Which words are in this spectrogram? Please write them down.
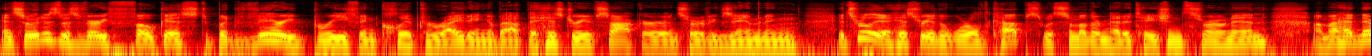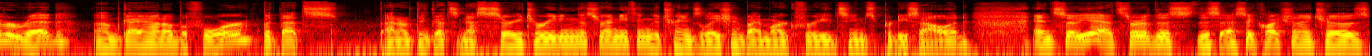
And so it is this very focused, but very brief and clipped writing about the history of soccer and sort of examining, it's really a history of the World Cups with some other meditations thrown in. Um, I had never read um, Galeano before, but that's I don't think that's necessary to reading this or anything. The translation by Mark Fried seems pretty solid, and so yeah, it's sort of this this essay collection I chose.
